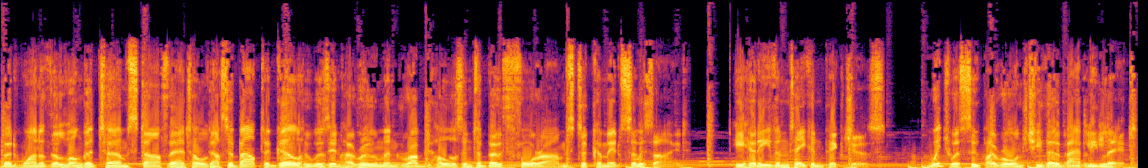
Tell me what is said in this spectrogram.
But one of the longer term staff there told us about a girl who was in her room and rubbed holes into both forearms to commit suicide. He had even taken pictures. Which were super raunchy though badly lit.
